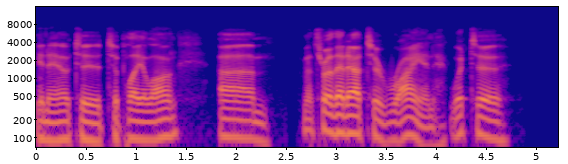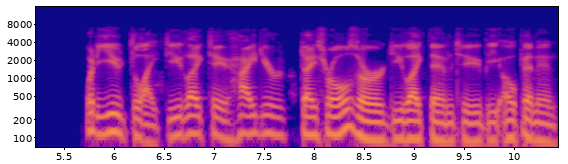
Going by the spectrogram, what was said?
you know, to to play along. Um, I'm gonna throw that out to Ryan. What to what do you like? Do you like to hide your dice rolls, or do you like them to be open and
